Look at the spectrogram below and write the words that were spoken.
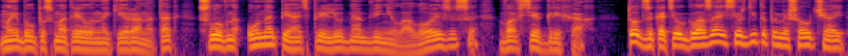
Мейбл посмотрела на Кирана так, словно он опять прилюдно обвинил Алоизеса во всех грехах. Тот закатил глаза и сердито помешал чай,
